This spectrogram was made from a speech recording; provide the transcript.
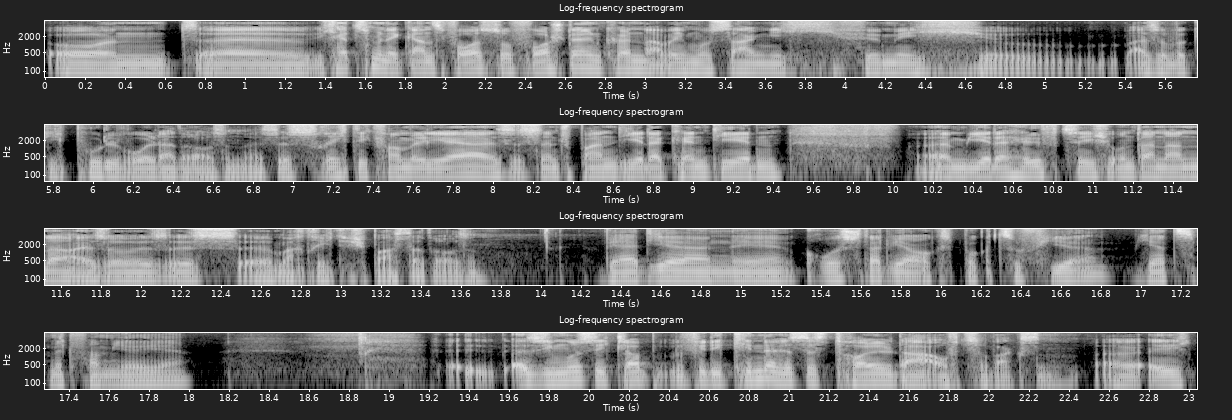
Und äh, ich hätte es mir nicht ganz vor, so vorstellen können, aber ich muss sagen, ich fühle mich äh, also wirklich pudelwohl da draußen. Es ist richtig familiär, es ist entspannt, jeder kennt jeden, ähm, jeder hilft sich untereinander, also es ist, äh, macht richtig Spaß da draußen. Wäre dir eine Großstadt wie Augsburg zu viel, jetzt mit Familie? also ich muss, ich glaube, für die Kinder ist es toll, da aufzuwachsen. Äh, ich,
